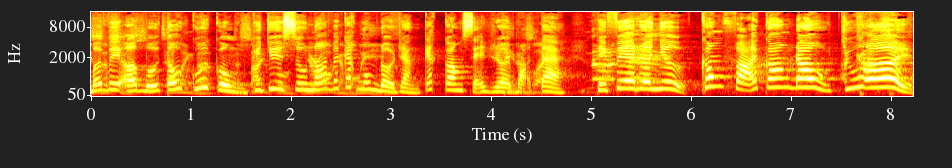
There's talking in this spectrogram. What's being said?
Bởi vì ở buổi tối cuối cùng, khi Chúa Giêsu nói với các môn đồ rằng các con sẽ rời bỏ ta, thì phi rơ như, không phải con đâu, Chúa ơi!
